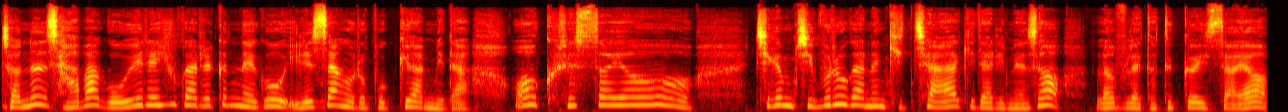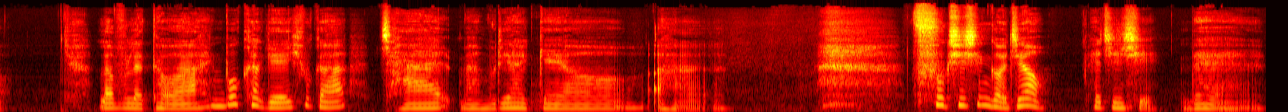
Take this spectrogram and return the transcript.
저는 4박 5일의 휴가를 끝내고 일상으로 복귀합니다. 어, 그랬어요. 지금 집으로 가는 기차 기다리면서 러브레터 듣고 있어요. 러브레터와 행복하게 휴가 잘 마무리할게요. 아. 푹 쉬신 거죠? 혜진 씨. 네.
